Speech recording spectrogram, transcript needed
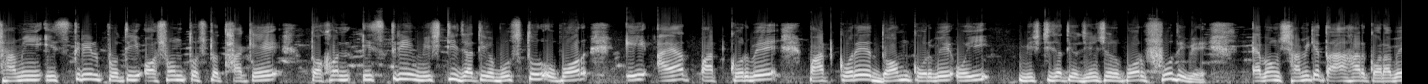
স্বামী স্ত্রীর প্রতি অসন্তুষ্ট থাকে, তখন স্ত্রী মিষ্টি জাতীয় বস্তুর উপর এই আয়াত পাঠ করবে, পাঠ করে দম করবে, ওই মিষ্টি জাতীয় জিনিসের উপর ফু দিবে এবং স্বামীকে তা আহার করাবে।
